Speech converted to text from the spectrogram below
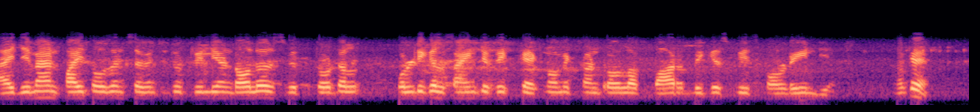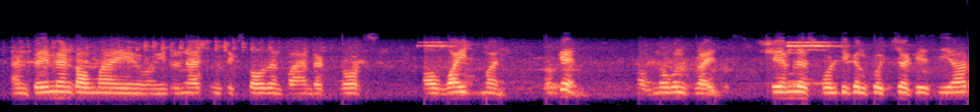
I demand 5072 trillion dollars with total political, scientific, economic control of our biggest piece called India. Okay, and payment of my international 6,500 crores of white money. Okay, of Nobel prizes. Shameless political kocha KCR.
